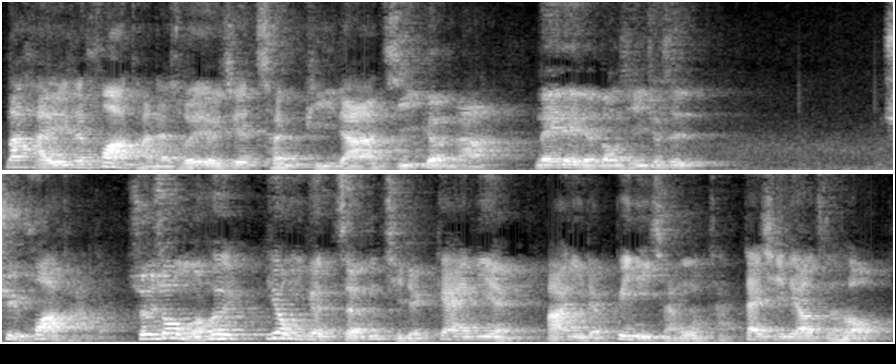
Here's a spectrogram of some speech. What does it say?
那还有一些化痰的，所以有一些陈皮啦、桔梗啊那一类的东西，就是去化痰的。所以说我们会用一个整体的概念，把你的病理产物代谢掉之后，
